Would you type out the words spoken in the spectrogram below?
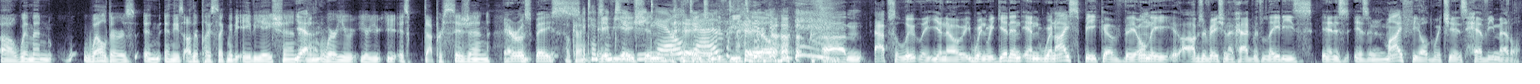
uh, women welders in, in these other places, like maybe aviation, yeah. and where you, you're, you, it's that precision, aerospace, okay, attention aviation, to detail, attention to detail. um, absolutely, you know, when we get in, and when I speak of the only observation I've had with ladies is is in my field, which is heavy metal.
